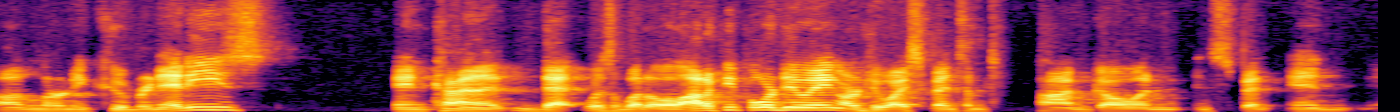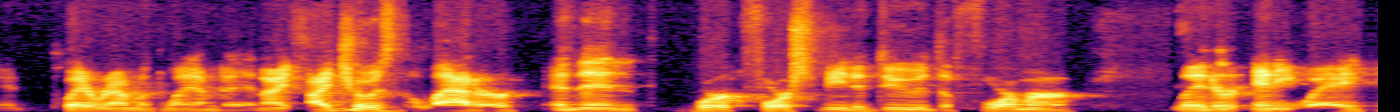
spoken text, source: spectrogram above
on learning kubernetes and kind of that was what a lot of people were doing or do i spend some time going and spend and, and play around with lambda? And I, I chose the latter and then work forced me to do the former later anyway.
